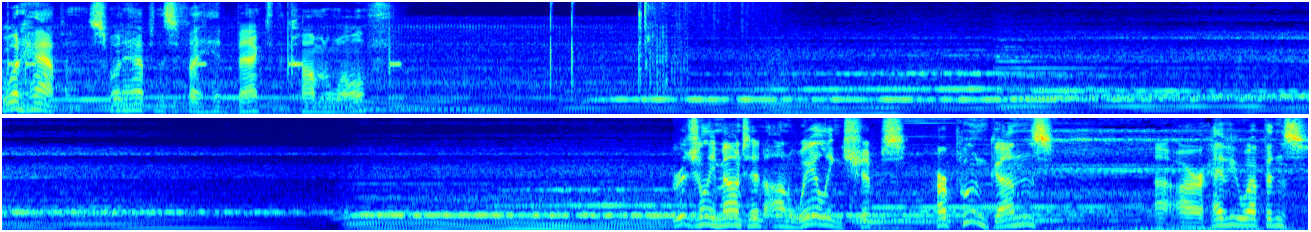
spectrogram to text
So what happens? What happens if I head back to the Commonwealth? Originally mounted on whaling ships, harpoon guns uh, are heavy weapons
